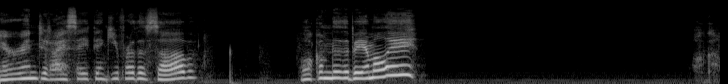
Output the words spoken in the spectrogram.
Aaron, did I say thank you for the sub? Welcome to the family. Welcome.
